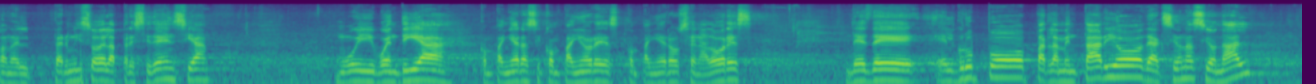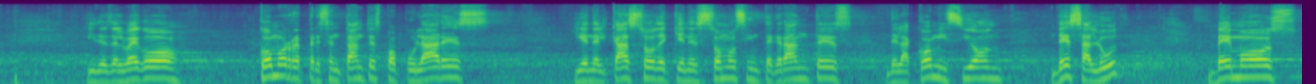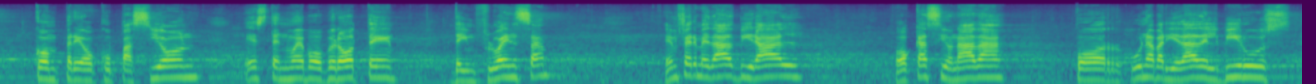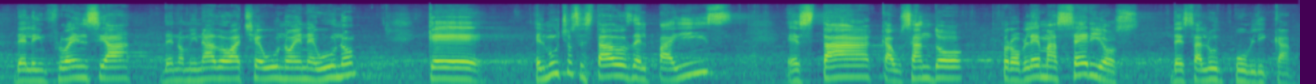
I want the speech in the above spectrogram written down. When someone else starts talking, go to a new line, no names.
con el permiso de la presidencia, muy buen día, compañeras y compañeros, compañeros senadores. Desde el Grupo Parlamentario de Acción Nacional y desde luego como representantes populares y en el caso de quienes somos integrantes de la Comisión de Salud, vemos con preocupación este nuevo brote de influenza, enfermedad viral ocasionada por una variedad del virus de la influencia denominado H1N1, que en muchos estados del país está causando problemas serios de salud pública.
